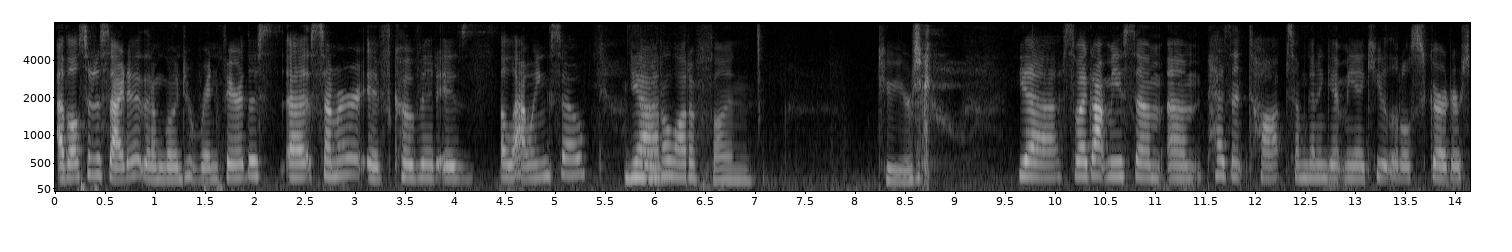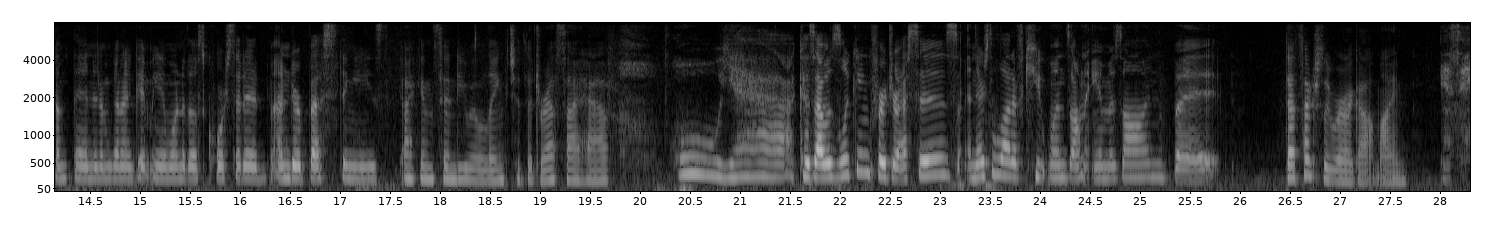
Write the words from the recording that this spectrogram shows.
I've also decided that I'm going to Ren Fair this uh, summer if COVID is allowing so. Yeah, I had a Um, lot of fun two years ago. Yeah, so I got me some um, peasant tops. I'm gonna get me a cute little skirt or something, and I'm gonna get me one of those corseted underbust thingies. I can send you a link to the dress I have. Oh yeah, because I was looking for dresses, and there's a lot of cute ones on Amazon, but That's actually where I got mine. is it?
